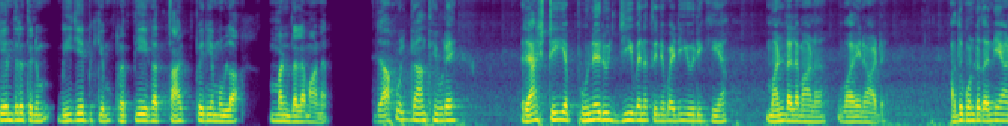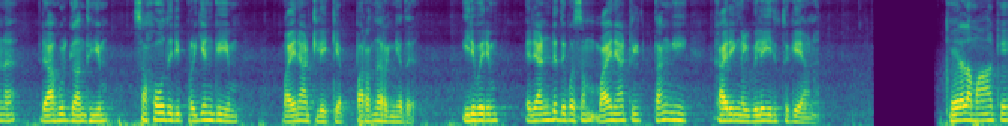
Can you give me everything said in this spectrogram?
കേന്ദ്രത്തിനും ബി ജെ പിക്കും പ്രത്യേക താൽപ്പര്യമുള്ള മണ്ഡലമാണ്. രാഹുൽ ഗാന്ധിയുടെ രാഷ്ട്രീയ പുനരുജ്ജീവനത്തിന് വഴിയൊരുക്കിയ മണ്ഡലമാണ് വയനാട്. അതുകൊണ്ട് തന്നെയാണ് രാഹുൽ ഗാന്ധിയും സഹോദരി പ്രിയങ്കയും വയനാട്ടിലേക്ക് പറന്നിറങ്ങിയത്. ഇരുവരും രണ്ട് ദിവസം വയനാട്ടിൽ തങ്ങി കാര്യങ്ങൾ വിലയിരുത്തുകയാണ്. കേരളമാകെ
